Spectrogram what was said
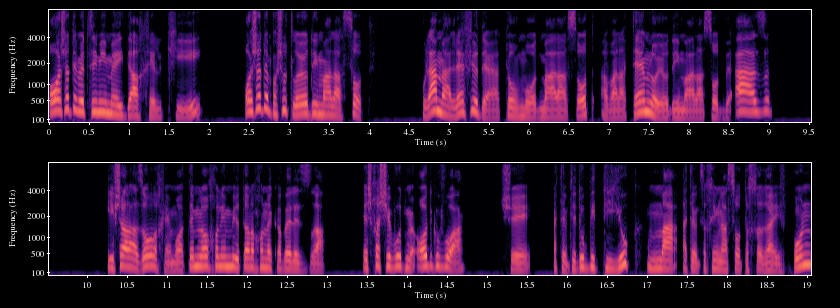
או שאתם יוצאים עם מידע חלקי, או שאתם פשוט לא יודעים מה לעשות. אולי המאלף יודע טוב מאוד מה לעשות, אבל אתם לא יודעים מה לעשות, ואז אי אפשר לעזור לכם, או אתם לא יכולים יותר נכון לקבל עזרה. יש חשיבות מאוד גבוהה שאתם תדעו בדיוק מה אתם צריכים לעשות אחרי האבחון,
